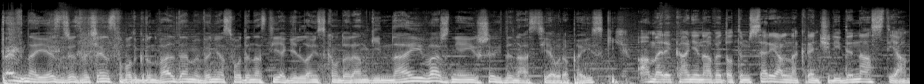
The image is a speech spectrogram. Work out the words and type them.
Pewne jest, że zwycięstwo pod Grunwaldem wyniosło dynastię jagiellońską do rangi najważniejszych dynastii europejskich. Amerykanie nawet o tym serial nakręcili, Dynastia.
